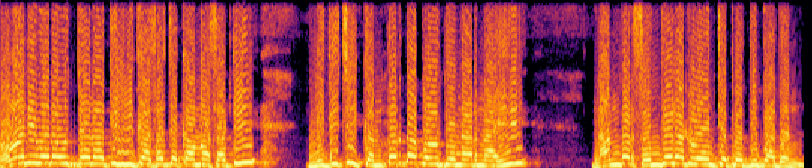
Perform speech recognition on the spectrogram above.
भवानी वन उद्यानातील विकासाच्या कामासाठी निधीची कमतरता पडू देणार नाही नामदार संजय राठोड यांचे प्रतिपादन.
